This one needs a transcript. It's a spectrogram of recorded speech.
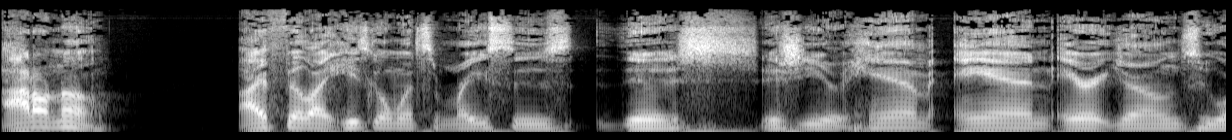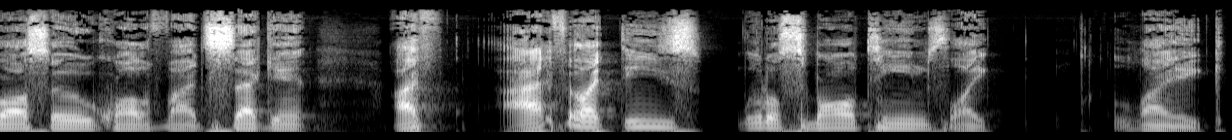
I don't know. I feel like he's to win some races this this year. Him and Erik Jones, who also qualified second. I I feel like these little small teams like like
